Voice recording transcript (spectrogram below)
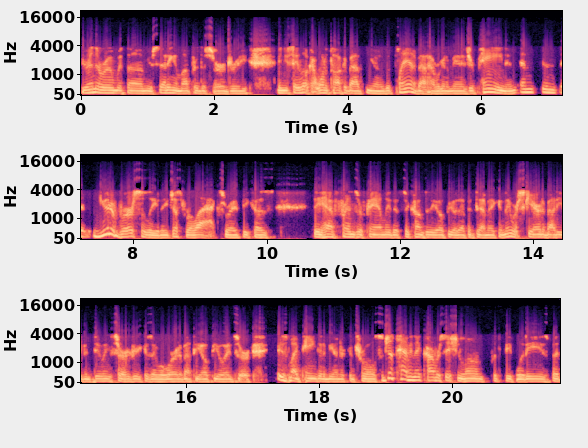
you're in the room with them, you're setting them up for the surgery, and you say, look, I want to talk about, you know, the plan about how we're going to manage your pain. And, and, and universally, they just relax, right? Because they have friends or family that succumbed to the opioid epidemic and they were scared about even doing surgery because they were worried about the opioids or is my pain going to be under control? So just having that conversation alone puts people at ease. But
